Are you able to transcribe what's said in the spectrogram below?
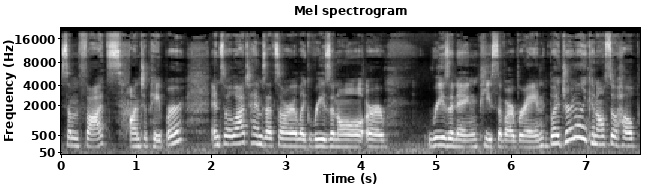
some thoughts onto paper. And so a lot of times that's our like reasonable or reasoning piece of our brain. But journaling can also help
